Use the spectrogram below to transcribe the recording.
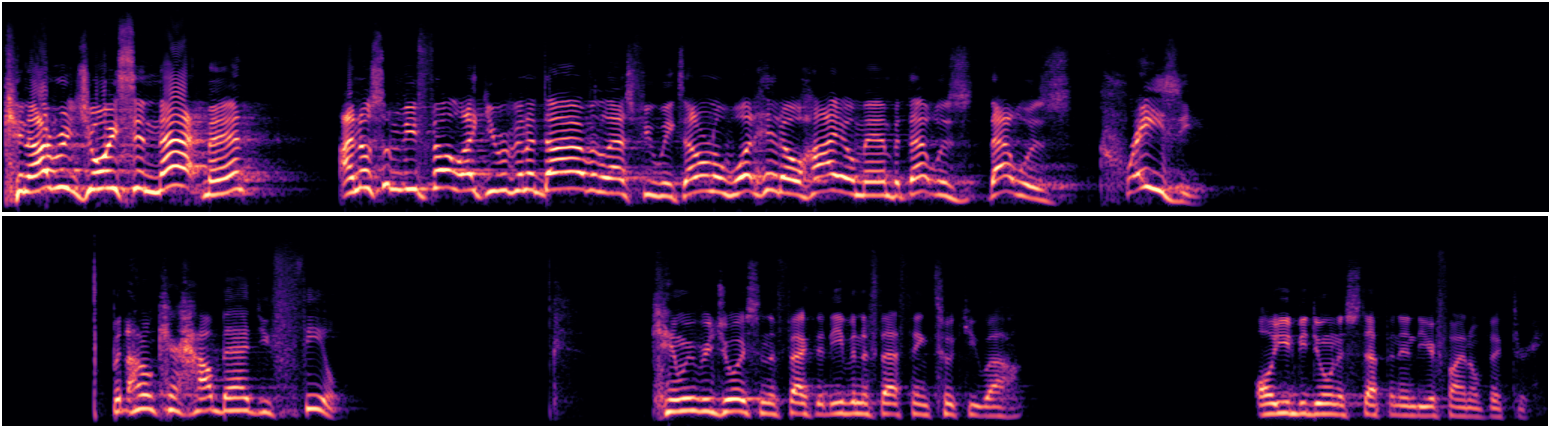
Can I rejoice in that, man? I know some of you felt like you were going to die over the last few weeks. I don't know what hit Ohio, man, but that was that was crazy. But I don't care how bad you feel. Can we rejoice in the fact that even if that thing took you out, all you'd be doing is stepping into your final victory?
